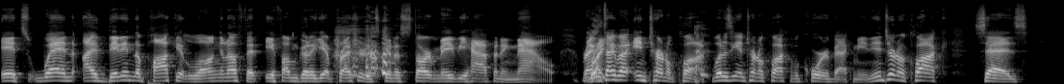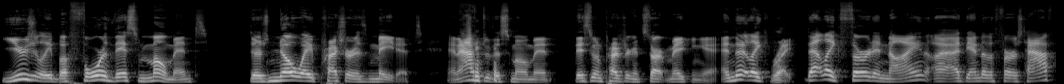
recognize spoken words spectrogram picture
It's when I've been in the pocket long enough that if I'm gonna get pressured, it's gonna start maybe happening now. Right? Right. We're talking about internal clock. What does the internal clock of a quarterback mean? The internal clock says usually before this moment, there's no way pressure has made it. And after this moment, this is when pressure can start making it. And they're like right. that like third and nine uh, at the end of the first half,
